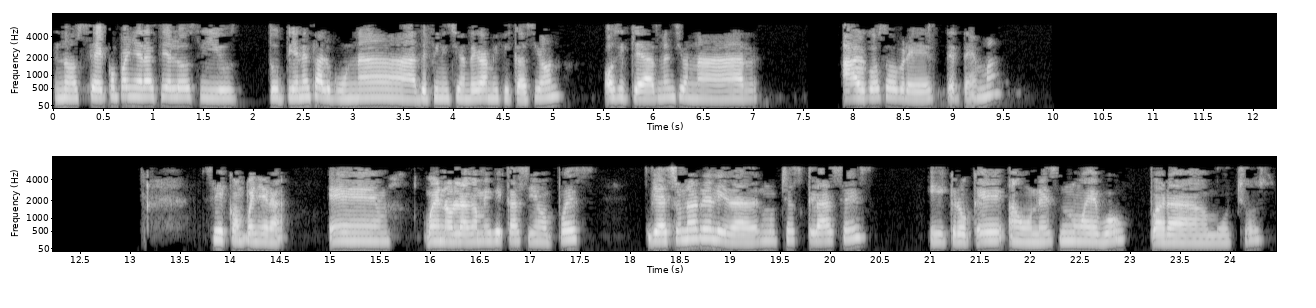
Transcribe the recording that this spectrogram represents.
No sé, compañera Cielo, si tú tienes alguna definición de gamificación o si quieras mencionar algo sobre este tema. Sí, compañera. Eh, bueno, la gamificación pues ya es una realidad en muchas clases y creo que aún es nuevo para muchos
